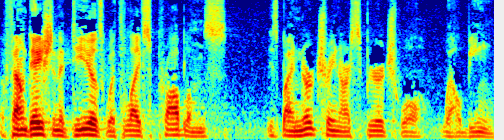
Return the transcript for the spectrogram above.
A foundation that deals with life's problems is by nurturing our spiritual well being.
